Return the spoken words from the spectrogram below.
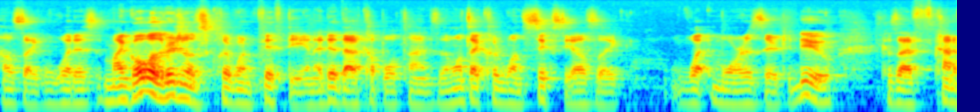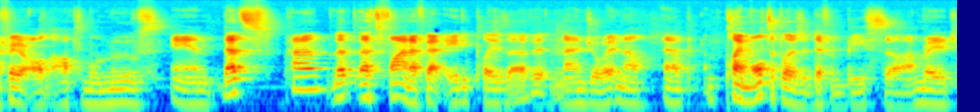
I was like, what is. My goal was originally was to clear 150, and I did that a couple of times. And then once I cleared 160, I was like, what more is there to do? Because I've kind of figured out all the optimal moves. And that's kind of. That, that's fine. I've got 80 plays out of it, and I enjoy it. And I'll, and play multiplayer is a different beast, so I'm ready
